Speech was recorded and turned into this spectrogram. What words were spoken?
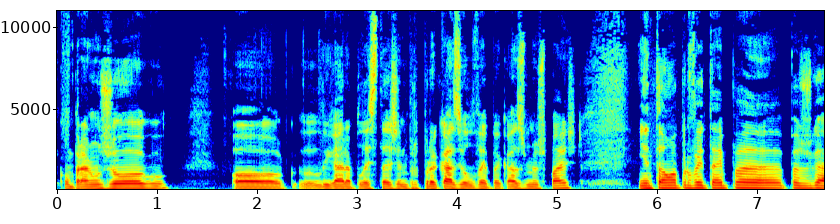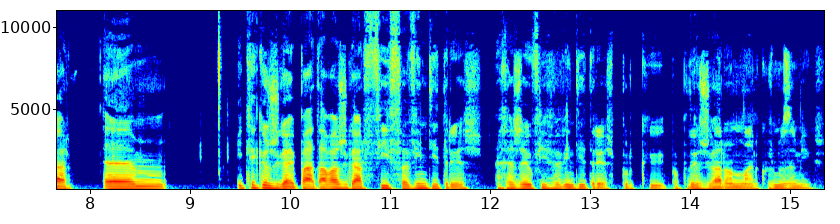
comprar um jogo ou ligar a Playstation, porque por acaso eu levei para casa dos meus pais. E então aproveitei para, para jogar. Um, e o que é que eu joguei? Pá, estava a jogar FIFA 23, arranjei o FIFA 23 porque, para poder jogar online com os meus amigos.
